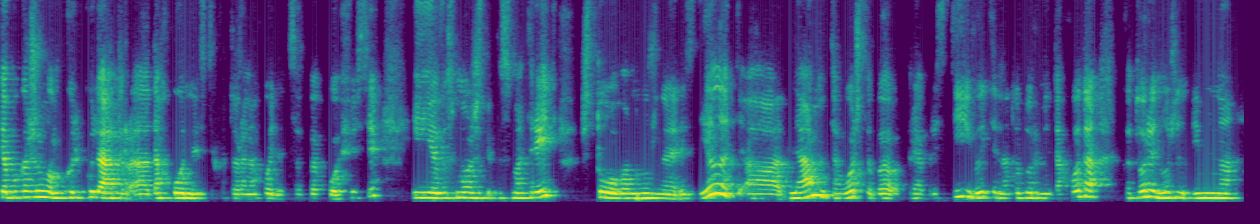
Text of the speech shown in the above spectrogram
Я покажу вам калькулятор а, доходности, который находится в бэк-офисе, и вы сможете посмотреть, что вам нужно сделать а, для того, чтобы приобрести и выйти на тот уровень дохода, который нужен именно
